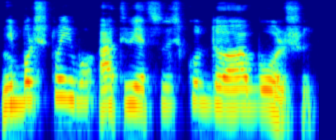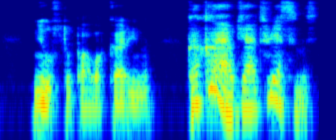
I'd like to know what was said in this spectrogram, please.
Не больше твоего, а ответственность куда больше, не уступала Карина. Какая у тебя ответственность?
